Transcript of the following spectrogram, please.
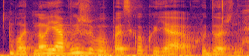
Вот, но я выживу, поскольку я художник.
